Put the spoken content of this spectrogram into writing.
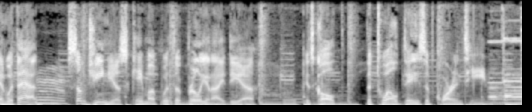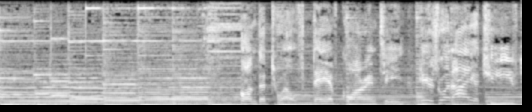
And with that, hmm. some genius came up with a brilliant idea. It's called the 12 Days of Quarantine. On the 12th day of quarantine, here's what I achieved.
